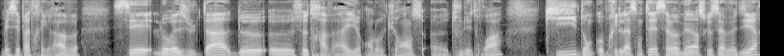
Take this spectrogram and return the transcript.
mais c'est pas très grave. C'est le résultat de euh, ce travail, en l'occurrence euh, tous les trois, qui donc au prix de la santé, ça va bien dire ce que ça veut dire.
